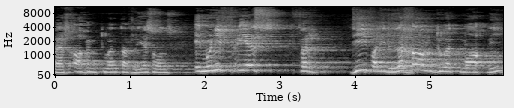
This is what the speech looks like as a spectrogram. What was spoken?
vers 28 lees ons: "En moenie vrees vir die wat die liggaam doodmaak nie,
